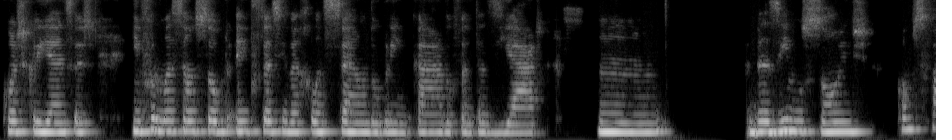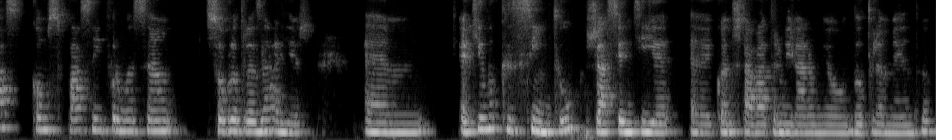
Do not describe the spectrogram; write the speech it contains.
com as crianças, informação sobre a importância da relação, do brincar, do fantasiar, hum, das emoções, como se, faz, como se passa informação sobre outras áreas. Um, aquilo que sinto, já sentia uh, quando estava a terminar o meu doutoramento,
